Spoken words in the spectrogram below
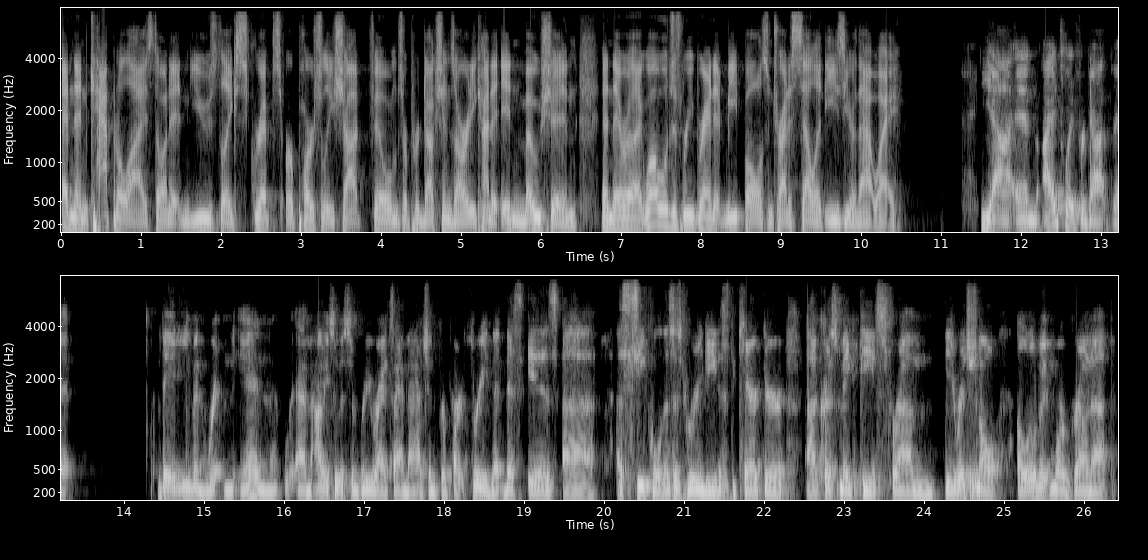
and then capitalized on it and used like scripts or partially shot films or productions already kind of in motion. And they were like, well, we'll just rebrand it Meatballs and try to sell it easier that way. yeah, and I totally forgot that they had even written in, obviously with some rewrites, I imagine for part three, that this is uh, a sequel. This is Rudy. This is the character uh, Chris Makepeace from the original, a little bit more grown up.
